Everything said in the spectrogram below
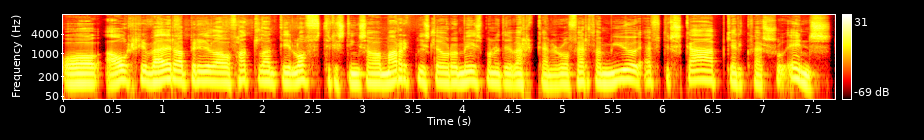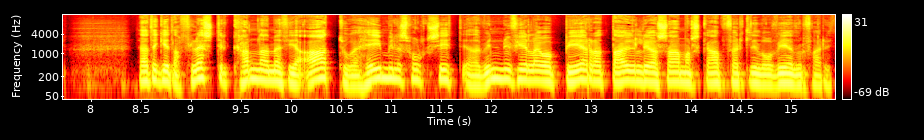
og áhrif veðrabriða á fallandi loftrýstings hafa margvíslegur og mismunandi verkanir og fer það mjög eftir skapgerð hvers og eins. Þetta geta flestir kannad með því að aðtuga heimilisfólk sitt eða vinnufélag og bera daglega saman skapferlið og veðurfarið.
